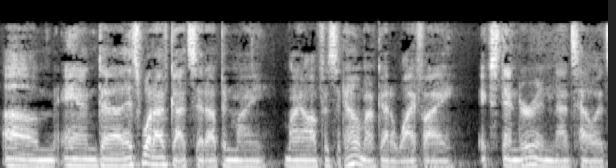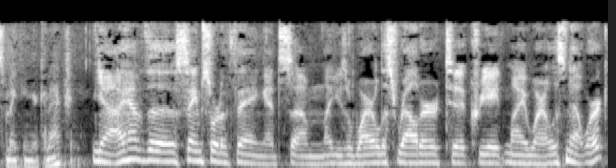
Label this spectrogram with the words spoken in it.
Um, and, uh, it's what I've got set up in my, my office at home. I've got a Wi-Fi extender and that's how it's making a connection. Yeah, I have the same sort of thing. It's um, I use a wireless router to create my wireless network,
